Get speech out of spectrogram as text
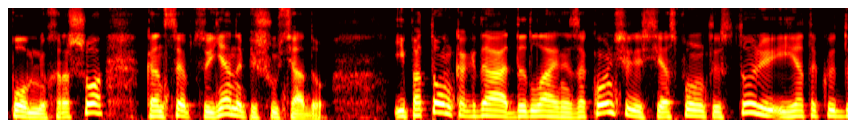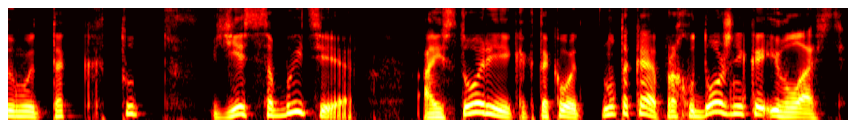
помню хорошо концепцию, я напишу, сяду. И потом, когда дедлайны закончились, я вспомнил эту историю, и я такой думаю, так тут есть события, а истории как такой, ну такая про художника и власть.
